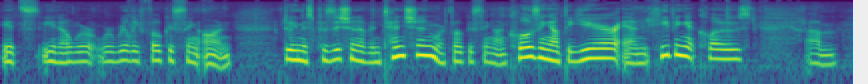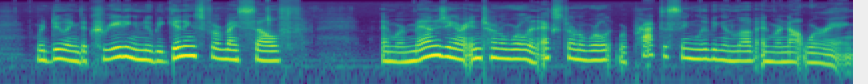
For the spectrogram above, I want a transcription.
it's you know we're we're really focusing on doing this position of intention. We're focusing on closing out the year and keeping it closed. Um, we're doing the creating new beginnings for myself, and we're managing our internal world and external world. We're practicing living in love, and we're not worrying.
